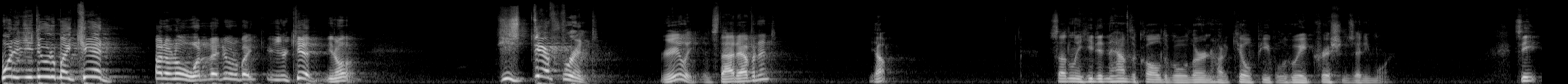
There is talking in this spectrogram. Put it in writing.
What did you do to my kid? I don't know. What did I do to my, your kid? You know? He's different. Really? It's that evident? Yep. Suddenly he didn't have the call to go learn how to kill people who hate Christians anymore. See,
